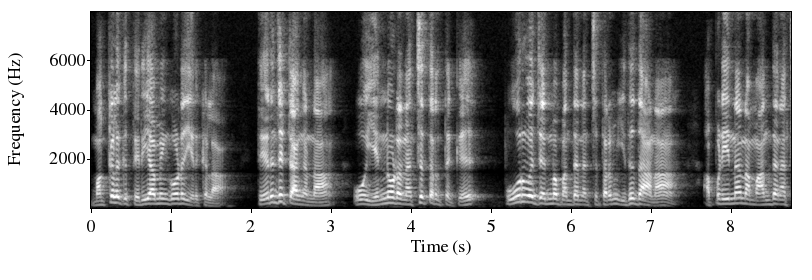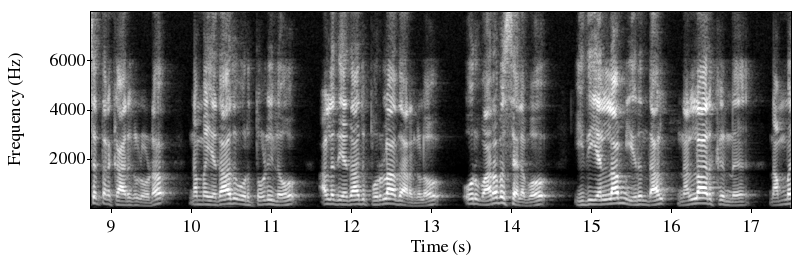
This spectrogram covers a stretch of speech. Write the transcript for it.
மக்களுக்கு தெரியாமையும் கூட இருக்கலாம். தெரிஞ்சிட்டாங்கன்னா ஓ என்னோடய நட்சத்திரத்துக்கு பூர்வ ஜென்ம பந்த நட்சத்திரம் இதுதானா? அப்படின்னா நம்ம அந்த நட்சத்திரக்காரர்களோட நம்ம ஏதாவது ஒரு தொழிலோ அல்லது ஏதாவது பொருளாதாரங்களோ ஒரு வரவு செலவோ இது எல்லாம் இருந்தால் நல்லா இருக்குன்னு நம்ம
